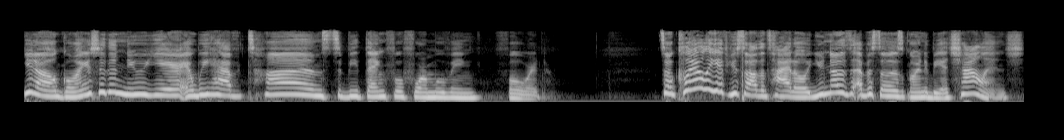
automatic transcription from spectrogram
you know, going into the new year, and we have tons to be thankful for moving forward. So, clearly, if you saw the title, you know this episode is going to be a challenge.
